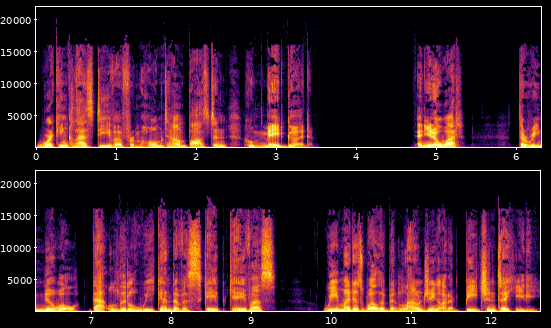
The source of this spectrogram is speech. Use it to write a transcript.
working class diva from hometown Boston who made good. And you know what? The renewal that little weekend of escape gave us, we might as well have been lounging on a beach in Tahiti.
